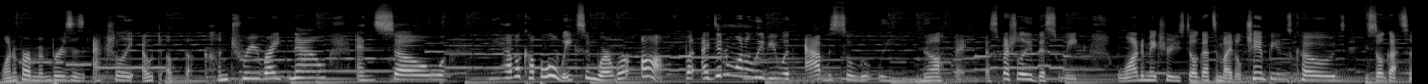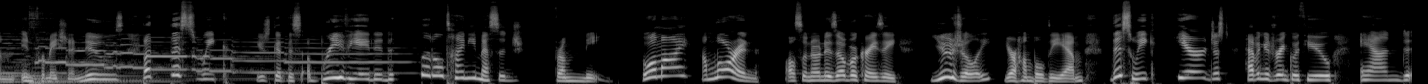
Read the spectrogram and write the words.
One of our members is actually out of the country right now, and so we have a couple of weeks and where we're off. But I didn't want to leave you with absolutely nothing, especially this week. We wanted to make sure you still got some Idle Champions codes, you still got some information and news, but this week you just get this abbreviated little tiny message from me. Who am I? I'm Lauren, also known as Obo Crazy, usually your humble DM. This week, here, just having a drink with you and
